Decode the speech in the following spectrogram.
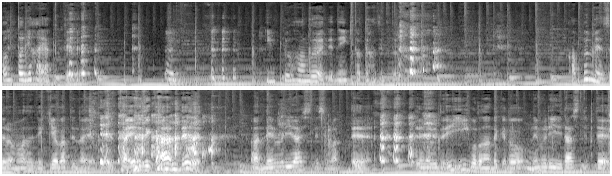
本当に早くて。1分半ぐらいで寝息立って始めた。のカップ麺すらまだ出来上がってないよっていう時間であ眠り出してしまって眠りいいことなんだけど、うん。眠り出してて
